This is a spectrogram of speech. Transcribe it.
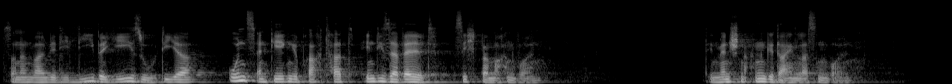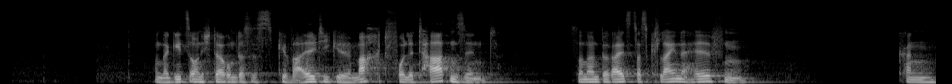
sondern weil wir die Liebe Jesu, die er uns entgegengebracht hat, in dieser Welt sichtbar machen wollen. Den Menschen angedeihen lassen wollen. Und da geht es auch nicht darum, dass es gewaltige, machtvolle Taten sind, sondern bereits das kleine Helfen kann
